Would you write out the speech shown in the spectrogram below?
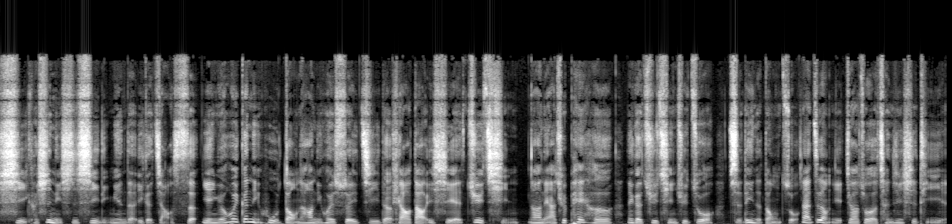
戏，可是你是戏里面的一个角色，演员会跟你互动，然后你会随机的挑到一些剧情，然后你要去配合那个剧情去做指定的动作。那这种也叫做沉浸式体验。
